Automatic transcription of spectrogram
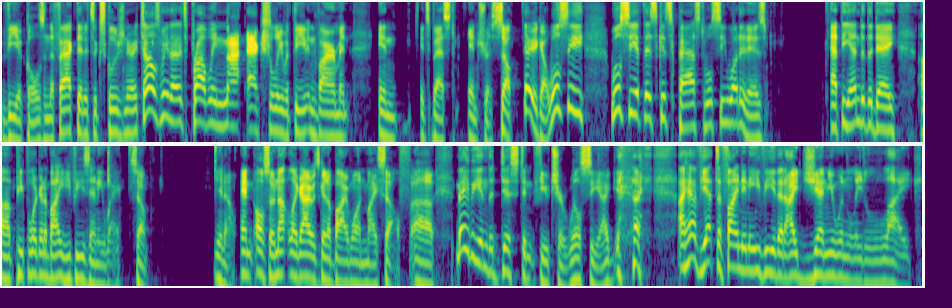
vehicles. And the fact that it's exclusionary tells me that it's probably not actually with the environment in its best interest. So there you go. We'll see. We'll see if this gets passed. We'll see what it is at the end of the day, uh, people are going to buy EVs anyway. So, you know, and also not like I was going to buy one myself. Uh, maybe in the distant future, we'll see. I, I have yet to find an EV that I genuinely like.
